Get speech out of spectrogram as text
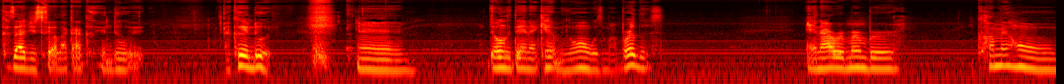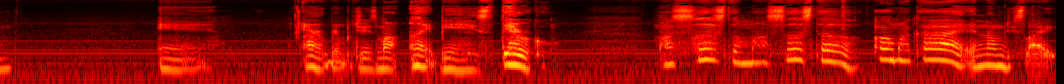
cause I just felt like I couldn't do it. I couldn't do it, and the only thing that kept me going was my brothers. And I remember coming home and I remember just my aunt being hysterical. My sister, my sister, oh my God. And I'm just like,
